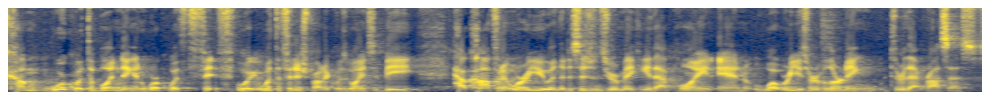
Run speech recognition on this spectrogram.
come work with the blending and work with fi- what the finished product was going to be. How confident were you in the decisions you were making at that point, and what were you sort of learning through that process?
